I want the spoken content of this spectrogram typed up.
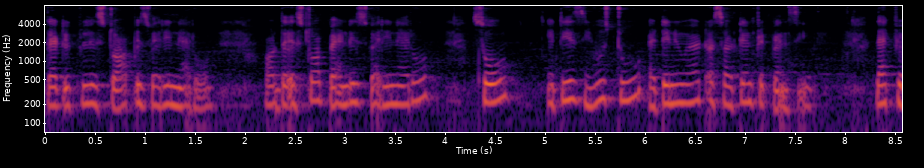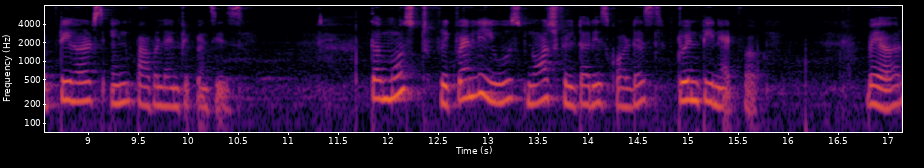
that it will stop is very narrow or the stop band is very narrow so it is used to attenuate a certain frequency like 50 Hz in power line frequencies. The most frequently used notch filter is called as twin-T network where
